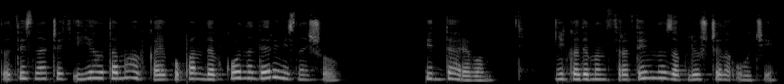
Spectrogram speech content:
То ти, значить, і є ота мавка, яку пан Левко на дереві знайшов? Під деревом. Ніка демонстративно заплющила очі.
